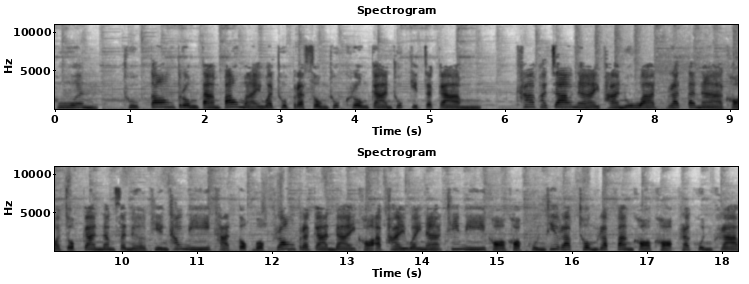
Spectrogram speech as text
ถ้วนถูกต้องตรงตามเป้าหมายวัตถุประสงค์ทุกโครงการทุกกิจกรรม ข้าพเจ้านายพานุวัตรรัตนาขอจบการนำเสนอเพียงเท่านี้ขาดตกบกพร่องประการใดขออภัยไว้นะที่นี้ขอขอบคุณที่รับชมรับฟังขอขอบพระคุณครับ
